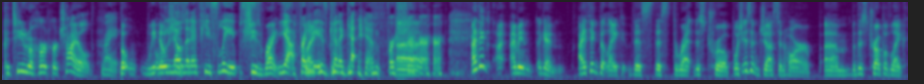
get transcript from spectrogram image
continue to hurt her child. Right. But we know we know that if he sleeps she's right. yeah Freddy Like, is gonna get him for uh, sure I think I, I mean again I think that like this this threat this trope which isn't just in horror um but this trope of like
